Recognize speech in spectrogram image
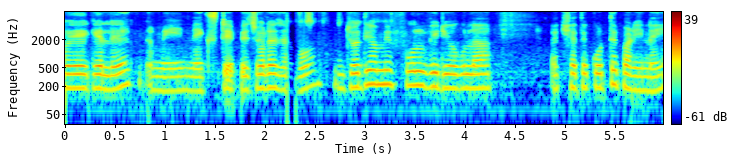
হয়ে গেলে আমি নেক্সট স্টেপে চলে যাব। যদিও আমি ফুল ভিডিওগুলা একসাথে করতে পারি নাই,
